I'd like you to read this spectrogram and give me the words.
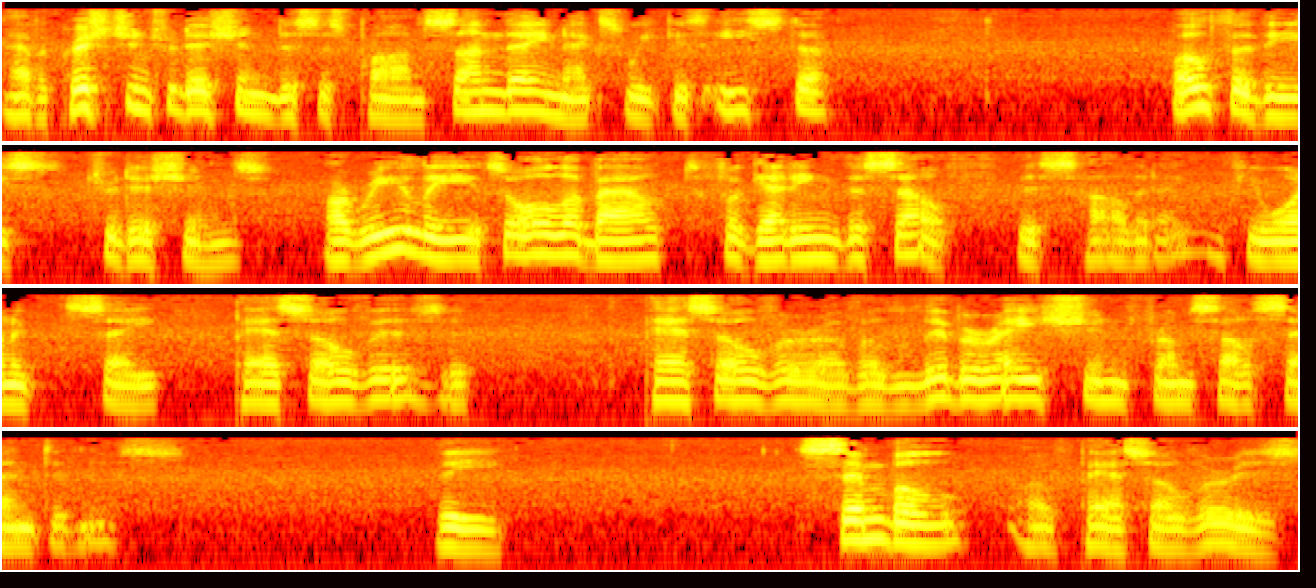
have a Christian tradition, this is Palm Sunday. Next week is Easter. Both of these traditions are really, it's all about forgetting the self this holiday. If you want to say Passover's, is Passover of a liberation from self-centeredness. The symbol of Passover is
